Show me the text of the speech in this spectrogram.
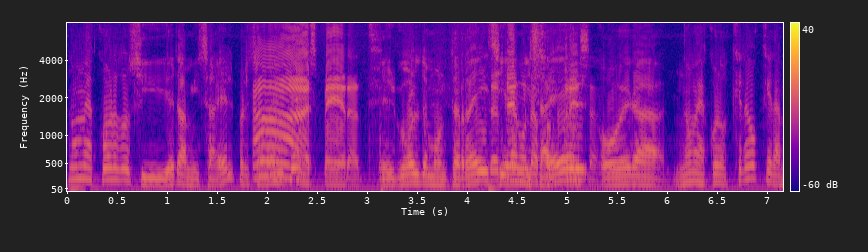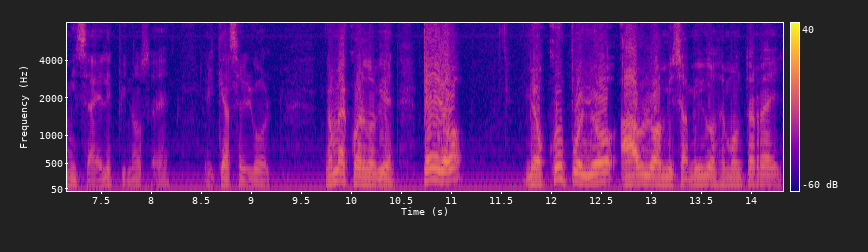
no me acuerdo si era Misael personalmente. Ah, espérate. El gol de Monterrey, si era Misael o era no me acuerdo, creo que era Misael Espinosa, ¿eh? el que hace el gol. No me acuerdo bien, pero me ocupo yo, hablo a mis amigos de Monterrey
